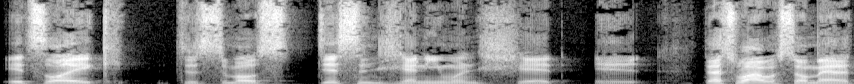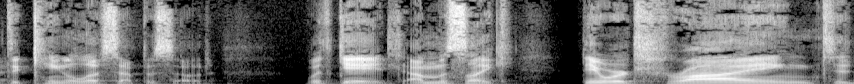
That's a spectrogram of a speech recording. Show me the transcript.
It's like just the most disingenuous shit. It that's why I was so mad at the King of Lifts episode with Gage. I'm just like they were trying to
